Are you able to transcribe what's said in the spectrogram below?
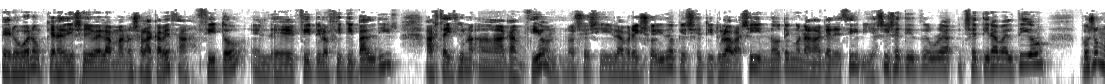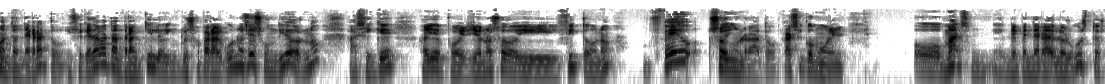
Pero bueno, que nadie se lleve las manos a la cabeza. Fito, el de Fito y los Fitipaldis, hasta hizo una canción, no sé si la habréis oído, que se titulaba así, No tengo nada que decir. Y así se, se tiraba el tío, pues un montón de rato. Y se quedaba tan tranquilo. Incluso para algunos es un dios, ¿no? Así que, oye, pues yo no soy Fito, ¿no? Feo soy un rato, casi como él o más, dependerá de los gustos.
